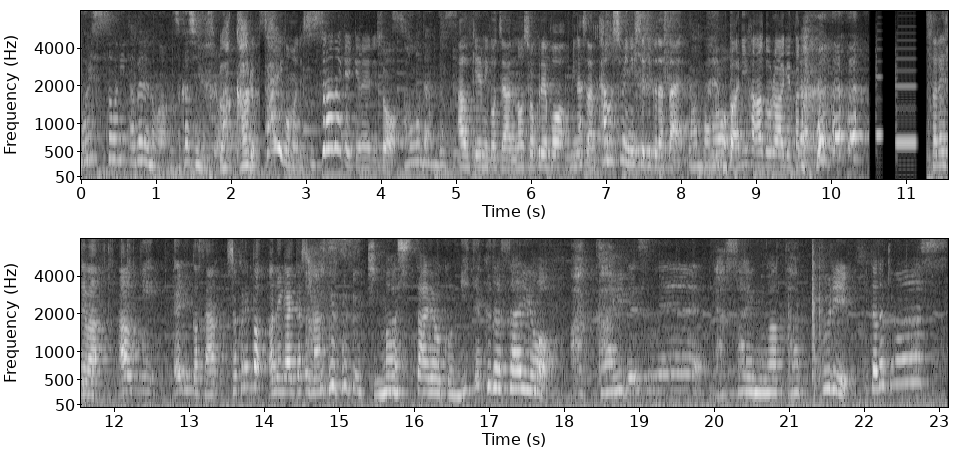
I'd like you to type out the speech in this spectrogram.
う美味しそうに食べるのが難しいんですよ。わかる。最後まですすらなきゃいけないでしょ。そうなんです。青木恵美子ちゃんの食レポ皆さん楽しみにしててください。頑張ろう。バリハードル上げたから。それでは青木恵美子さん食レポお願いいたします。来ましたよ。これ見てくださいよ。赤いですね。野菜がたっぷり。いただきます。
